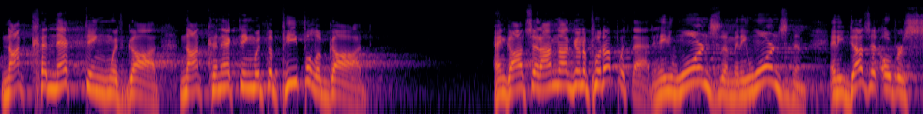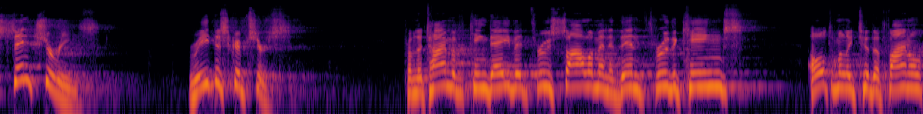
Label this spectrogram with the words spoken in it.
not connecting with God, not connecting with the people of God. And God said, I'm not going to put up with that. And He warns them and He warns them. And He does it over centuries. Read the scriptures. From the time of King David through Solomon and then through the kings, ultimately to the final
